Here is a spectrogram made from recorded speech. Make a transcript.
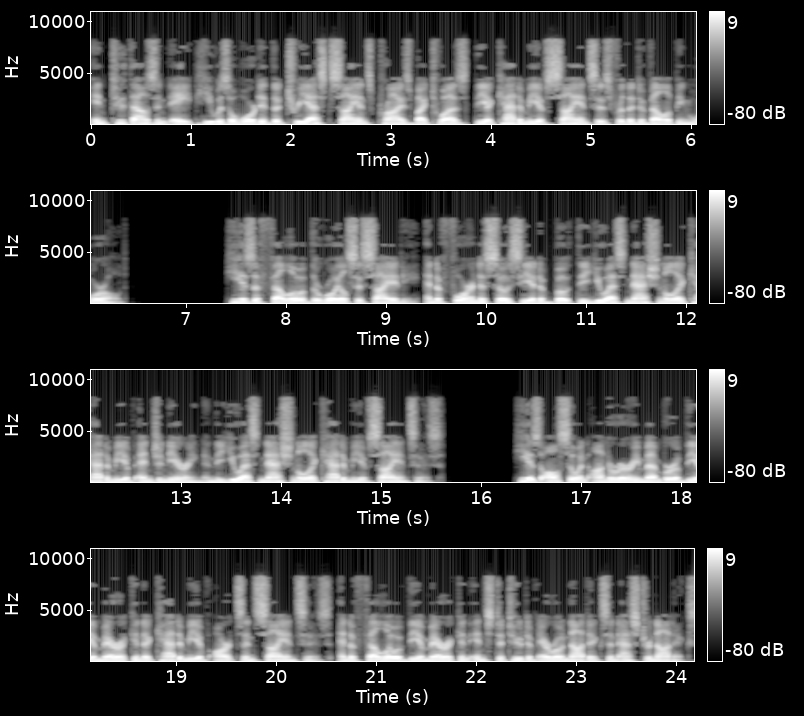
In 2008 he was awarded the Trieste Science Prize by TWAS, the Academy of Sciences for the Developing World. He is a Fellow of the Royal Society, and a Foreign Associate of both the U.S. National Academy of Engineering and the U.S. National Academy of Sciences. He is also an honorary member of the American Academy of Arts and Sciences, and a Fellow of the American Institute of Aeronautics and Astronautics.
